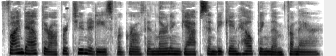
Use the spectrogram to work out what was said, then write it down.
Find out their opportunities for growth and learning gaps and begin helping them from there.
